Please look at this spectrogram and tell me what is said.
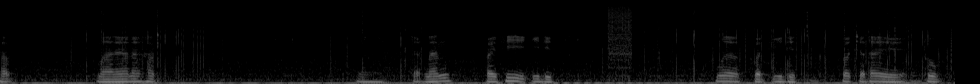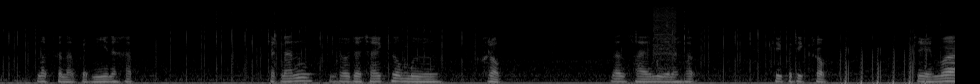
ครับ มาแล้วนะครับ จากนั้นไปที่ edit เมื่อกด edit ก็จะได้รูปลักษณะแบบนี้นะครับ จากนั้นเราจะใช้เครื่องมือ crop ด้านซ้ายมือนะครับ คลิกไปที่ crop จะเห็นว่า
